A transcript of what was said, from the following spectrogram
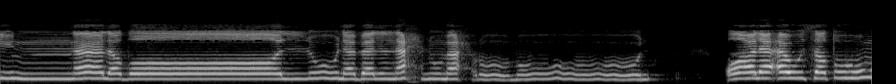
إنا لضالون بل نحن محرومون قال أوسطهم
